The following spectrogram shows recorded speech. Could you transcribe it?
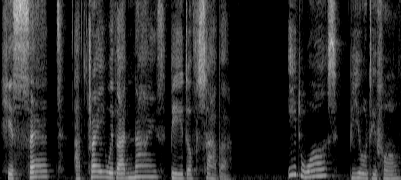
He set a tray with a nice bit of saba. It was beautiful.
